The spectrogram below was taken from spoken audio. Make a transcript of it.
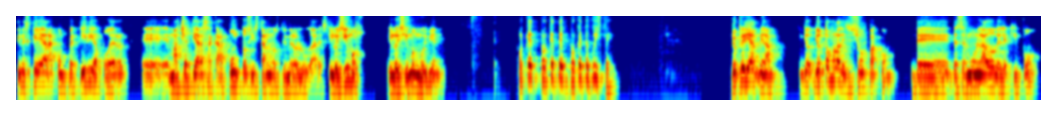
tienes que llegar a competir y a poder eh, machetear, sacar puntos y estar en los primeros lugares. Y lo hicimos, y lo hicimos muy bien. ¿Por qué, por qué, te, por qué te fuiste? Yo creía, mira, yo, yo tomo la decisión, Paco, de, de hacerme un lado del equipo.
